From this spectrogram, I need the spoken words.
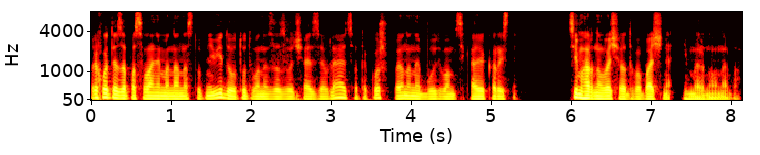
Приходьте за посиланнями на наступні відео, тут вони зазвичай з'являються. Також впевнений, будуть вам цікаві і корисні. Всім гарного вечора, до побачення і мирного неба.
